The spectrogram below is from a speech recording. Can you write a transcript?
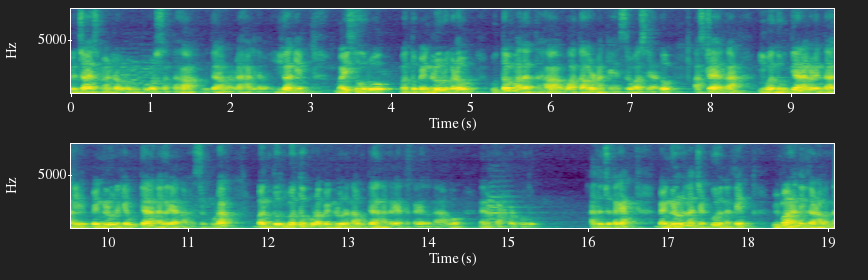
ವಿಜಯ ಇಸ್ಮಾಯಿಲ್ ಅವರು ರೂಪುಗೊಳಿಸಿದಂತಹ ಉದ್ಯಾನವನಗಳೇ ಆಗಿದ್ದಾವೆ ಹೀಗಾಗಿ ಮೈಸೂರು ಮತ್ತು ಬೆಂಗಳೂರುಗಳು ಉತ್ತಮವಾದಂತಹ ವಾತಾವರಣಕ್ಕೆ ಹೆಸರುವಾಸಿಯಾದವು ಅಷ್ಟೇ ಅಲ್ಲ, ಈ ಒಂದು ಉದ್ಯಾನಗಳಿಂದಾಗಿ ಬೆಂಗಳೂರಿಗೆ ಉದ್ಯಾನ ನಗರಿ ಅನ್ನೋ ಹೆಸರು ಕೂಡ ಬಂತು. ಇವತ್ತು ಕೂಡ ಬೆಂಗಳೂರನ್ನ ಉದ್ಯಾನ ನಗರಿ ಅಂತ ಕರೆಯೋದನ್ನ ನಾವು ನೆನಪು ಮಾಡ್ಕೊಳ್ಬಹುದು ಅದ್ರ ಜೊತೆಗೆ ಬೆಂಗಳೂರಿನ ಜಕ್ಕೂರಿನಲ್ಲಿ ವಿಮಾನ ನಿಲ್ದಾಣವನ್ನ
